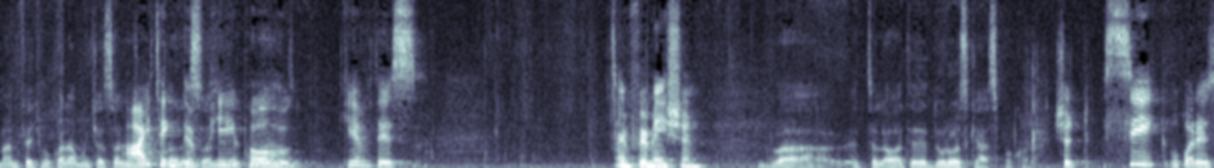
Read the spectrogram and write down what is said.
من فکر میکنم اون کسانی I که اطلاع think the رسانی people who میکنند give this information و اطلاعات درست کسب بکنند should seek what is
